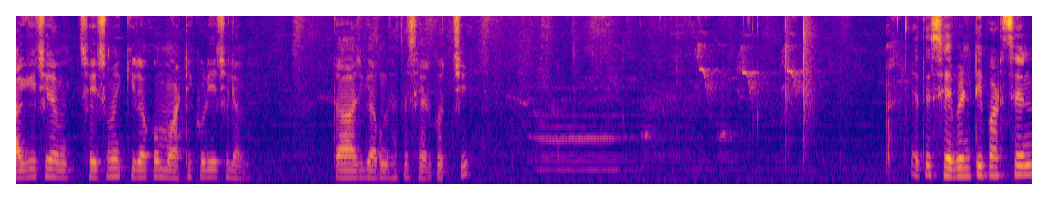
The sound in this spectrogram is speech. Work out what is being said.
লাগিয়েছিলাম, সেই সময় কীরকম মাটি করিয়েছিলাম, তা আজকে আপনাদের সাথে শেয়ার করছি। এতে সেভেন্টি পারসেন্ট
